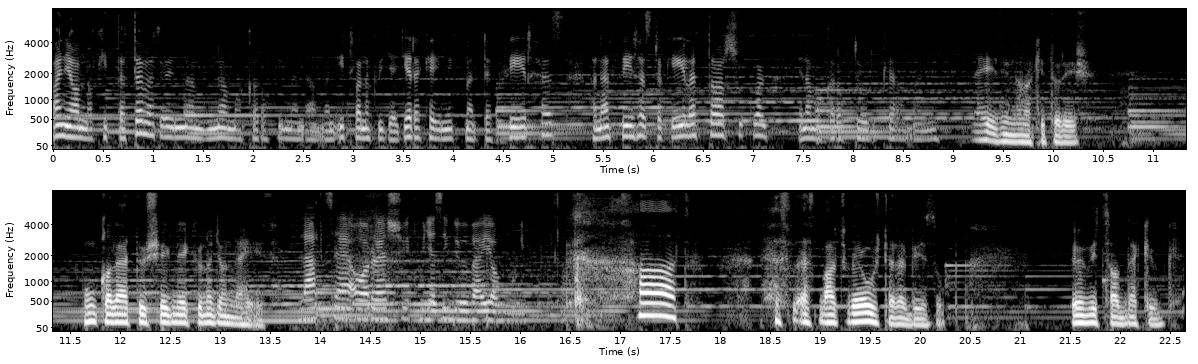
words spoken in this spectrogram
anyámnak itt a temető, én nem, nem akarok innen elmenni. Itt vannak ugye a gyerekeim, itt mentek férhez, ha nem férhez, csak élettársuk van, én nem akarok tőlük elmenni. Nehéz innen a kitörés. Munka lehetőség nélkül nagyon nehéz. Látsz-e arra esélyt, hogy az idővel javulni fog? Hát, ezt, ezt már csak a Jóistenre bízzuk. Ő mit szab nekünk.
